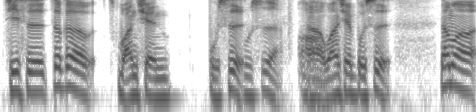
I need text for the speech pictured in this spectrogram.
其实这个完全不是，不是啊、啊、完全不是。那么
